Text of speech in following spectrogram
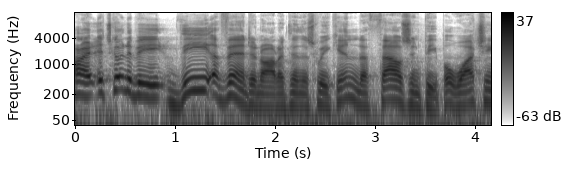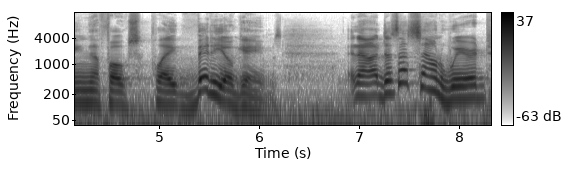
All right, it's going to be the event in Arlington this weekend. A thousand people watching folks play video games. Now, does that sound weird?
